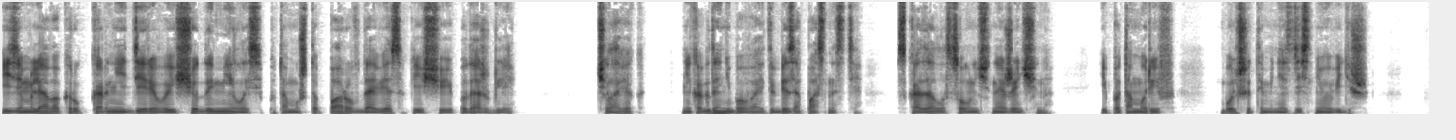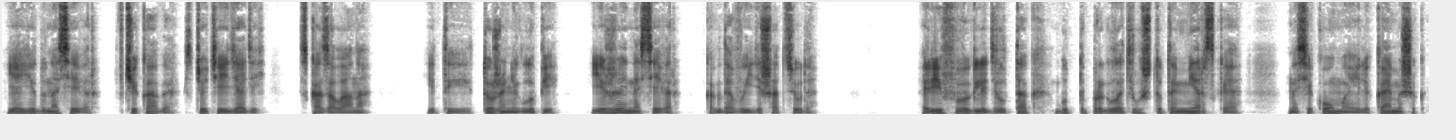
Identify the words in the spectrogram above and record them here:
и земля вокруг корней дерева еще дымилась, потому что пару в довесок еще и подожгли. «Человек никогда не бывает в безопасности», — сказала солнечная женщина. «И потому, Риф, больше ты меня здесь не увидишь. Я еду на север, в Чикаго, с тетей и дядей», — сказала она. «И ты тоже не глупи. Езжай на север, когда выйдешь отсюда». Риф выглядел так, будто проглотил что-то мерзкое, насекомое или камешек,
